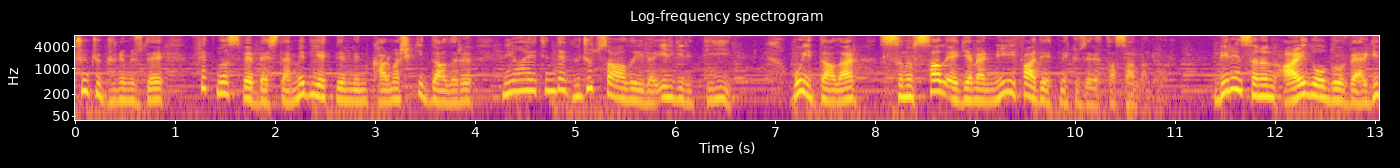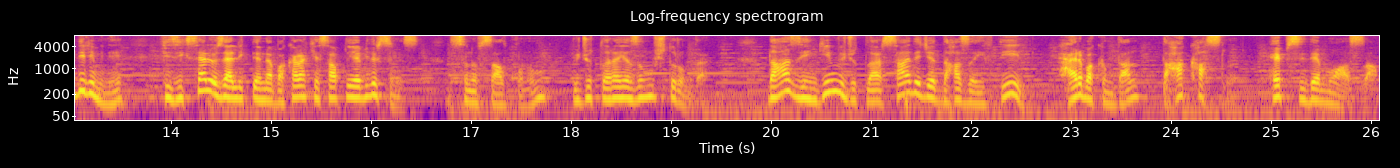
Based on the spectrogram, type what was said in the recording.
Çünkü günümüzde fitness ve beslenme diyetlerinin karmaşık iddiaları nihayetinde vücut sağlığıyla ilgili değil. Bu iddialar sınıfsal egemenliği ifade etmek üzere tasarlanıyor bir insanın ait olduğu vergi dilimini fiziksel özelliklerine bakarak hesaplayabilirsiniz. Sınıfsal konum vücutlara yazılmış durumda. Daha zengin vücutlar sadece daha zayıf değil, her bakımdan daha kaslı. Hepsi de muazzam.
